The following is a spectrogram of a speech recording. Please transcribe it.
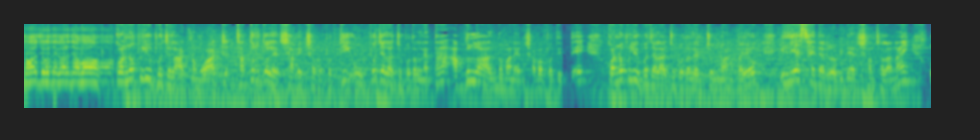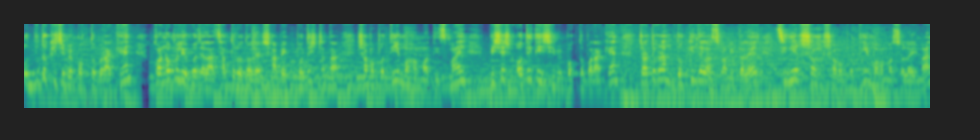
সহযোগিতা করে যাব। কর্ণফুলী উপজেলা আট নং ওয়ার্ড ছাত্র দলের সাবেক সভাপতি ও উপজেলা যুবদল নেতা আবদুল্লাহ আল নোমানের সভাপতিত্বে কর্ণফুলী উপজেলা যুবদলের যুগ্ম আহ্বায়ক ইলিয়াস হায়দার রবিনের সঞ্চালনায় উদ্বোধক হিসেবে বক্তব্য রাখেন কর্ণফুলী উপজেলা ছাত্র দলের সাবেক প্রতিষ্ঠাতা সভাপতি মোহাম্মদ ইসমাইল। বিশেষ অতিথি হিসেবে বক্তব্য রাখেন চট্টগ্রাম দক্ষিণ জেলা শ্রমিক দলের সিনিয়র সহ সভাপতি মোহাম্মদ সুলাইমান,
